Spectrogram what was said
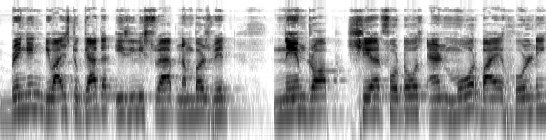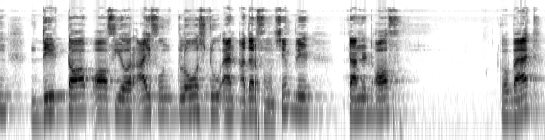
bringing device together easily swap numbers with name drop share photos and more by holding the top of your iphone close to another phone simply turn it off go back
